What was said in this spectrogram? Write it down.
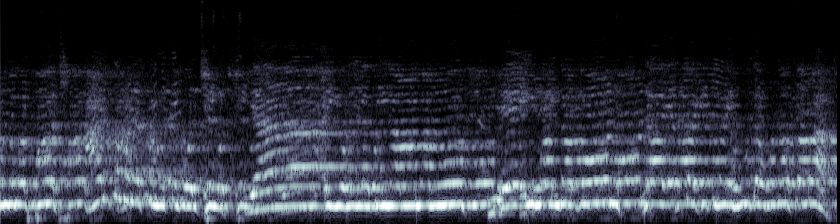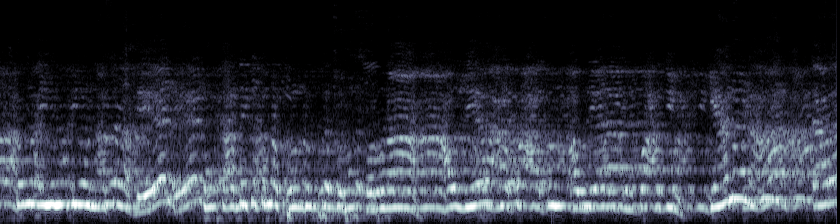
নম্বর 5 আয়াত নম্বর 1 মধ্যে বলছেন, ইয়া আইয়ুহাল্লাযীনা আমানু, হে ঈমানদারগণ, লা ওয়া নাসারা তোমরা ইহুদি ও নাসারাদের তাদেরকে তোমরা বন্ধুত্ব গ্রহণ করো না। আউলিয়া বা'দুম আউলিয়া বা'দিন কেন না তারা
